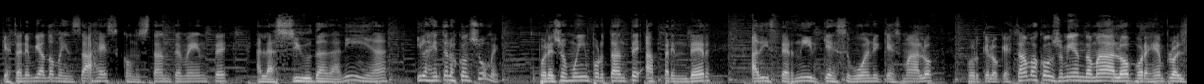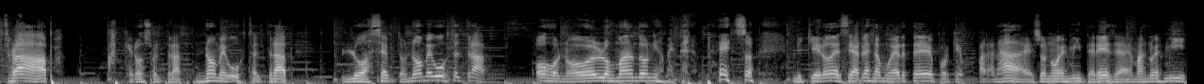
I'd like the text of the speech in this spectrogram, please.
que están enviando mensajes constantemente a la ciudadanía y la gente los consume. Por eso es muy importante aprender a discernir qué es bueno y qué es malo, porque lo que estamos consumiendo malo, por ejemplo el trap, asqueroso el trap, no me gusta el trap, lo acepto, no me gusta el trap. Ojo, no los mando ni a meter peso, ni quiero desearles la muerte porque para nada, eso no es mi interés, además no es mi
